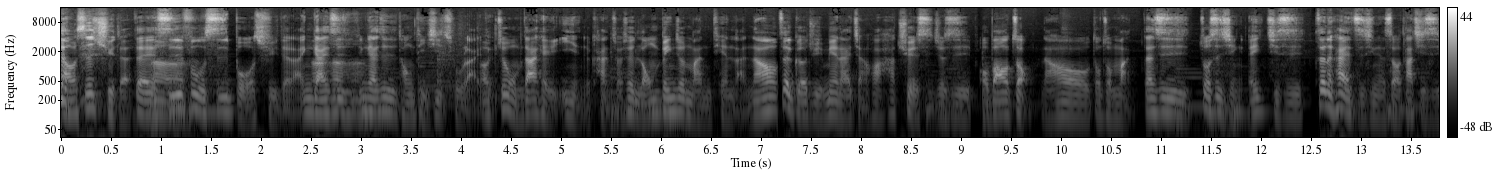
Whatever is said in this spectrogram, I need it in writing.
老师取的，对，师父师伯取的啦，应该是应该是同体系出来的，就我们大家可以一眼就看出来。所以龙斌就蛮天然，然后这格局里面来讲的话，他确实就是。就是偶包重，然后动作慢，但是做事情，哎、其实真的开始执行的时候，他其实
